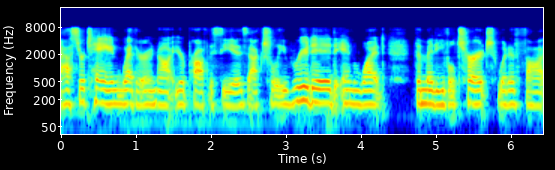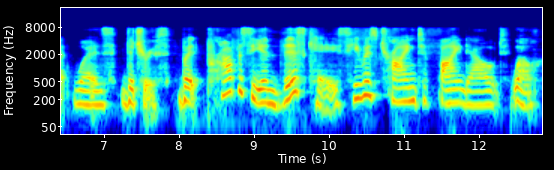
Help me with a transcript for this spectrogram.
ascertain whether or not your prophecy is actually rooted in what the medieval church would have thought was the truth. But prophecy in this case, he was trying to find out, well,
